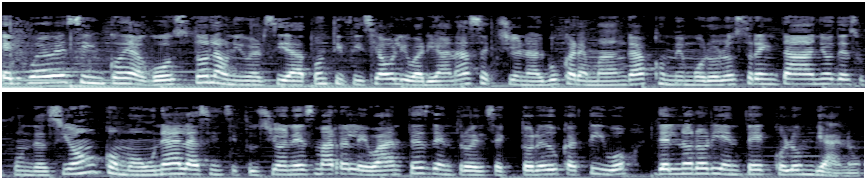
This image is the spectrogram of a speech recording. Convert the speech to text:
El jueves 5 de agosto, la Universidad Pontificia Bolivariana Seccional Bucaramanga conmemoró los 30 años de su fundación como una de las instituciones más relevantes dentro del sector educativo del nororiente colombiano.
